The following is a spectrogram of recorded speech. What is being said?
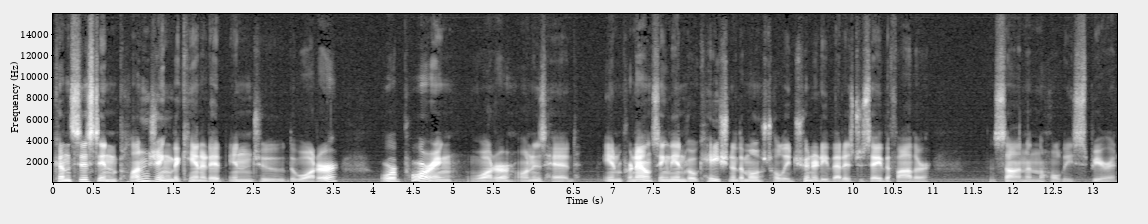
consists in plunging the candidate into the water or pouring water on his head, in pronouncing the invocation of the Most Holy Trinity, that is to say, the Father, the Son, and the Holy Spirit.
